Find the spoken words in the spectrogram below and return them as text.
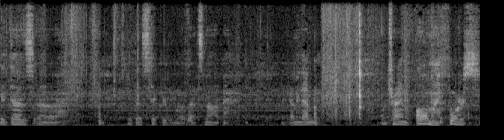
It does uh, it does stick really well. That's not like I mean I'm I'm trying all my force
